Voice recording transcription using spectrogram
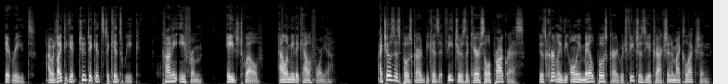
It reads I would like to get two tickets to Kids Week. Connie Ephraim, age 12, Alameda, California. I chose this postcard because it features the Carousel of Progress. It is currently the only mailed postcard which features the attraction in my collection.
